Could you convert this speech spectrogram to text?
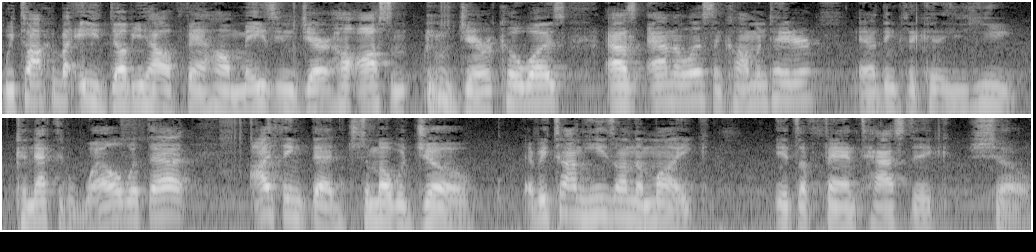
We talked about AEW, how fan, how amazing, Jer- how awesome Jericho was as analyst and commentator, and I think that he connected well with that. I think that Samoa Joe, every time he's on the mic, it's a fantastic show.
